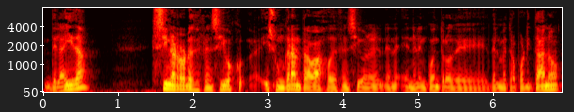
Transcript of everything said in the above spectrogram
la ida, sin errores defensivos. Hizo un gran trabajo defensivo en el, encuentro del Metropolitano,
